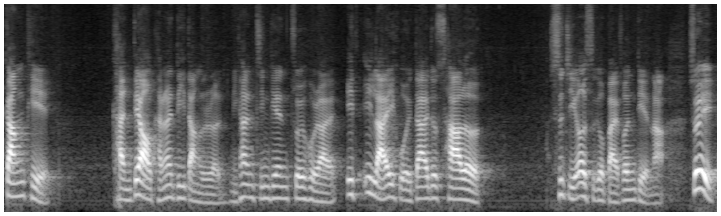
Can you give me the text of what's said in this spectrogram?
钢铁砍掉、砍在低档的人，你看今天追回来一一来一回，大概就差了十几二十个百分点啦。所以。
